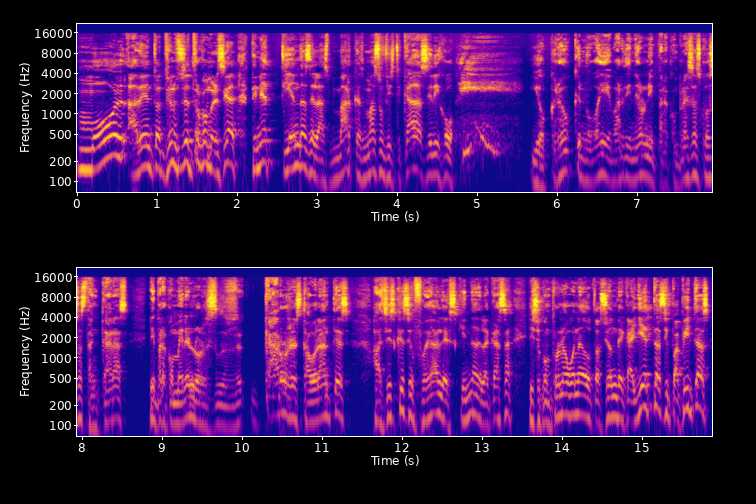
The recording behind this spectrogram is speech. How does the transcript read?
mall adentro, tenía un centro comercial, tenía tiendas de las marcas más sofisticadas y dijo, yo creo que no voy a llevar dinero ni para comprar esas cosas tan caras, ni para comer en los caros restaurantes. Así es que se fue a la esquina de la casa y se compró una buena dotación de galletas y papitas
